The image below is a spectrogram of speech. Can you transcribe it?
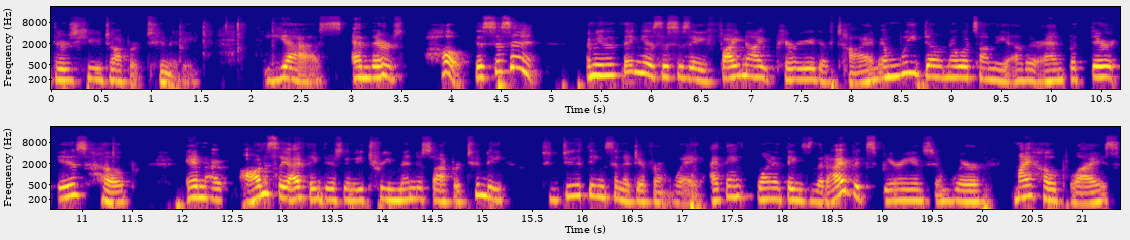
there's huge opportunity. Yes, and there's hope. This isn't I mean, the thing is, this is a finite period of time, and we don't know what's on the other end, but there is hope. And I, honestly, I think there's going to be tremendous opportunity to do things in a different way. I think one of the things that I've experienced and where my hope lies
